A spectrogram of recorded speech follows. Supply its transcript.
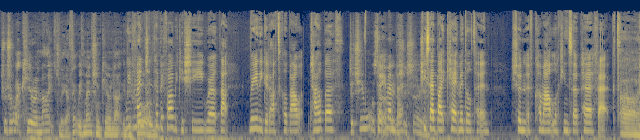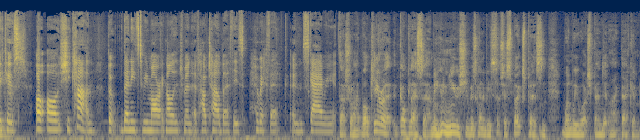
Should we talk about Keira Knightley? I think we've mentioned Keira Knightley before. We've mentioned her before because she wrote that really good article about childbirth. Did she? What was that? Don't that? remember? she, say? She said like Kate Middleton shouldn't have come out looking so perfect Ah, because yes. Or, or she can, but there needs to be more acknowledgement of how childbirth is horrific and scary. That's right. Well, Keira, God bless her. I mean, who knew she was going to be such a spokesperson when we watched Bend It Like Beckham?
